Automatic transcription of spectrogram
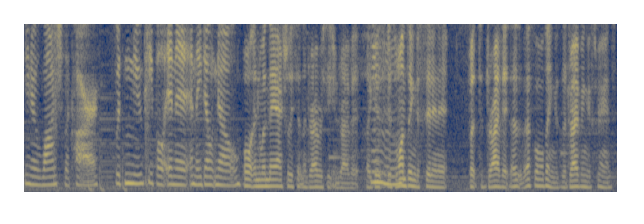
you know, launch the car with new people in it and they don't know. Well, and when they actually sit in the driver's seat and drive it, like it, it's Mhm. one thing to sit in it, but to drive it, that, that's the whole thing is the driving experience.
